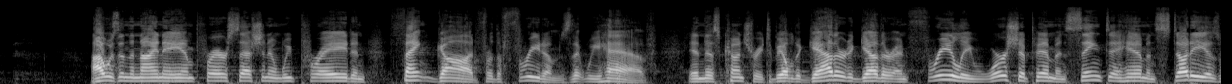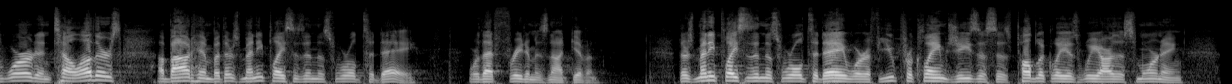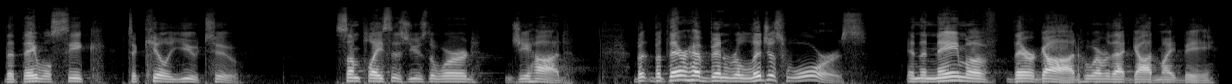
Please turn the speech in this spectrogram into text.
I was in the 9 a.m. prayer session and we prayed and thanked God for the freedoms that we have in this country to be able to gather together and freely worship him and sing to him and study his word and tell others about him. But there's many places in this world today where that freedom is not given. There's many places in this world today where if you proclaim jesus as publicly as we are this morning that they will seek to kill you too. Some places use the word jihad. But, but there have been religious wars in the name of their God, whoever that God might be,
